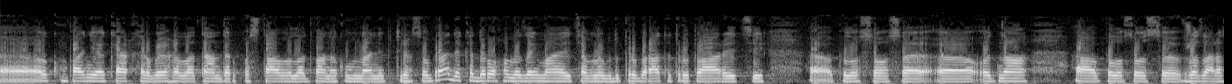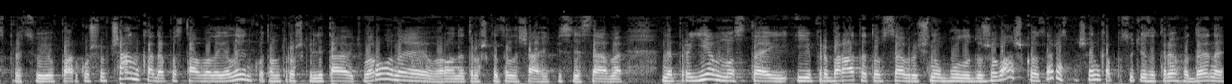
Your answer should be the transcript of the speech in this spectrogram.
Е, Компанія Керхер виграла тендер, поставила два на комунальне підприємство «Бред», яке дорогами займається. Вони будуть прибирати тротуари ці е, пилососи. Е, Одна пилосос вже зараз працює в парку Шевченка, де поставили ялинку. Там трошки літають ворони. Ворони трошки залишають після себе неприємностей. І прибирати то все вручну було дуже важко. Зараз машинка, по суті, за три години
